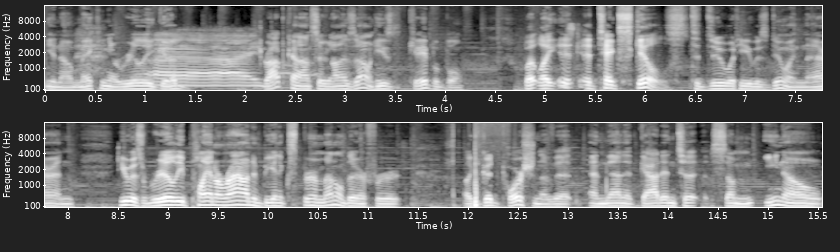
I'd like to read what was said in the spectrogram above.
you know, making a really good I drop know. concert on his own. He's capable, but like it, it takes skills to do what he was doing there, and he was really playing around and being experimental there for a good portion of it, and then it got into some Eno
